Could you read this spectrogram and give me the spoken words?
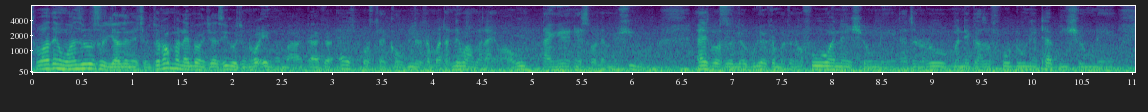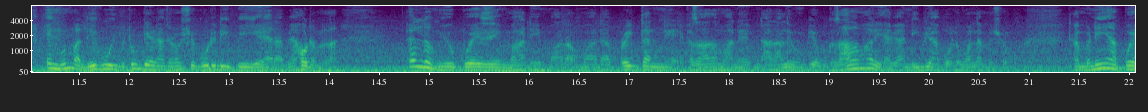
စပါးတင်1-0ဆိုရတဲ့နေချက်ကျွန်တော်မှန်နိုင်ပြောချက်စီကိုကျွန်တော်အိမ်မှာဒါကြောင့် Ash Poster ကုန်ပြီးတော့ထမတနေ့မှမနိုင်ပါဘူးနိုင်ခဲ့တဲ့နေ့ဆိုလည်းမရှိဘူး Ash Poster လောက်ပြီးတော့ထမကျွန်တော်4-1နဲ့ရှုံးနေဒါကျွန်တော်တို့မနစ်ကဆို4-2နဲ့ထပ်ပြီးရှုံးနေအိမ်ကွင်းမှာ၄ဂိုးကြီးတုတ်တဲ့တာကျွန်တော်၈ဂိုးတိတိပေးခဲ့ရတာဗျဟုတ်တယ်မလား အဲ့လိုမျိုးပွဲစဉ်မှာနေမှာတော့မှဒါပရိသတ်နဲ့ကစားသမားနဲ့ဒါနာလေးမပြောဘူးကစားသမားတွေကဗျာနီးပြပေါ်လုံးဝလက်မရှုံးဒါမနေ့ကပွဲ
